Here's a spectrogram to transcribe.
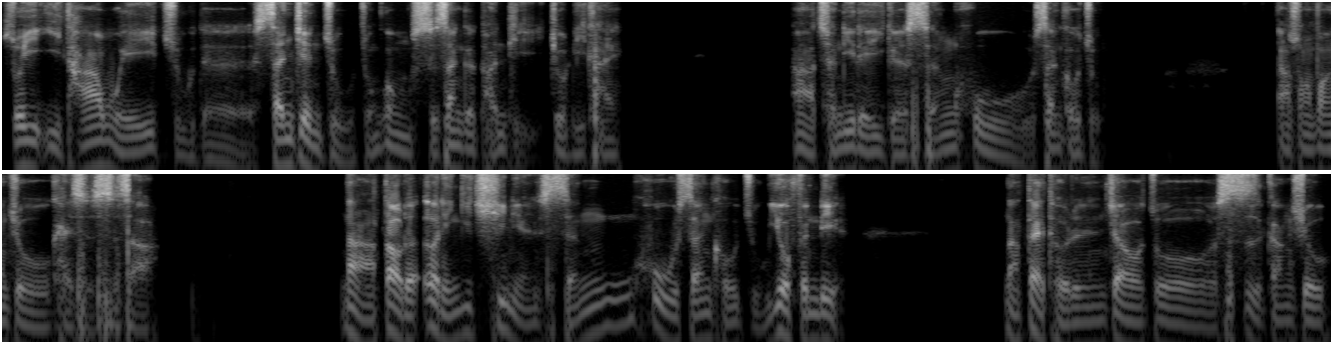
所以以他为主的三件组总共十三个团体就离开，啊，成立了一个神户山口组。那双方就开始厮杀。那到了二零一七年，神户山口组又分裂。那带头人叫做四冈修，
